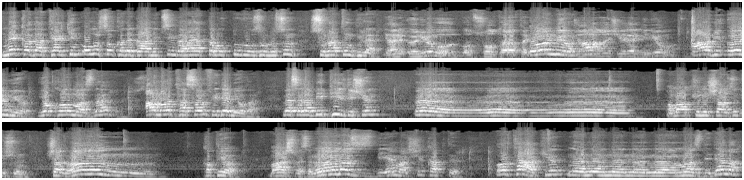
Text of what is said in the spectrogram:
Ne kadar terkin olursa o kadar galipsin ve hayatta mutlu ve huzurlusun. Suratın güler. Yani ölüyor mu o, o sol taraftaki? Ölmüyor. Canlanan şeyler gidiyor mu? Abi ölmüyor. Yok olmazlar. Ama tasarruf edemiyorlar. Mesela bir pil düşün. Ee, Ama akünün şarjı düşün. Şarj kapıyor. Marş mesela namaz diye marşı kaptı. Orta akü na na na na namaz dedi ama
